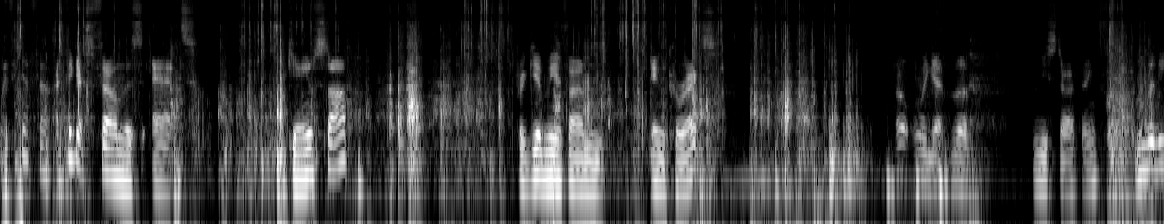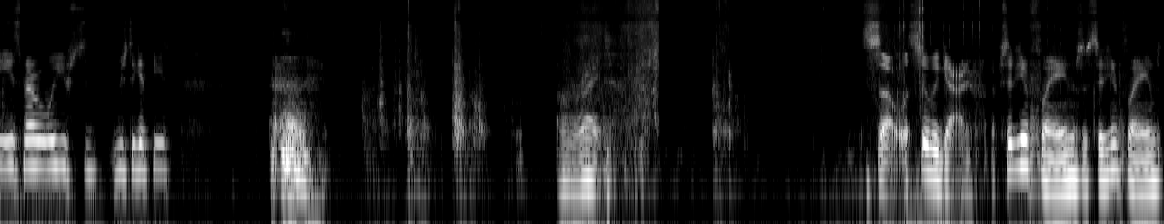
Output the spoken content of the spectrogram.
I think I found I think I found this at GameStop. Forgive me if I'm incorrect. Oh, we got the V-Star thing. Remember these? Remember we used to we used to get these? All right. So let's see what we got. Obsidian Flames, Obsidian Flames,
